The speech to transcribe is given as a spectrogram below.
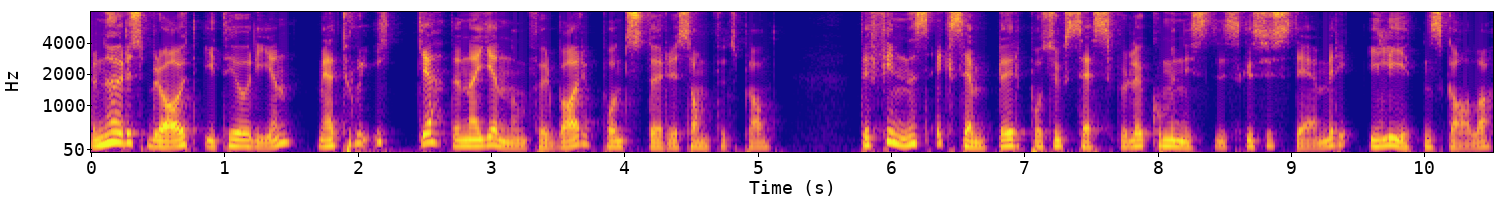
Den høres bra ut i teorien, men jeg tror ikke den er gjennomførbar på en større samfunnsplan. Det finnes eksempler på suksessfulle kommunistiske systemer i liten skala.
